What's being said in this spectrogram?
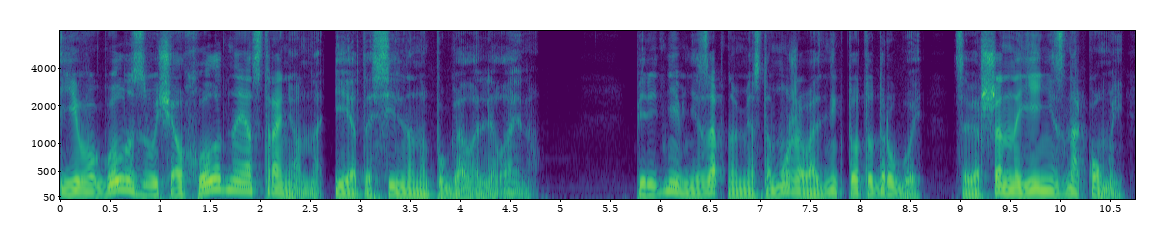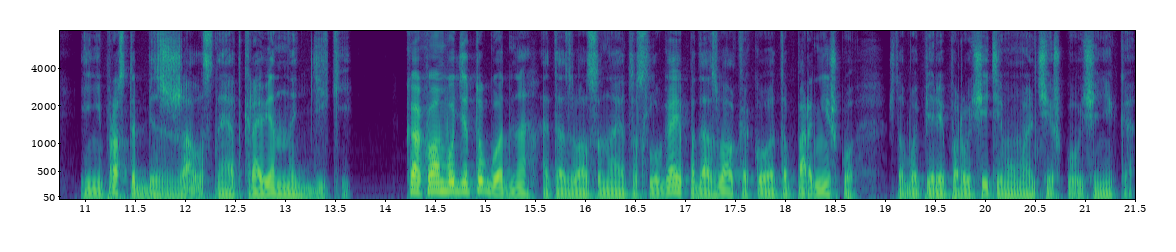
Его голос звучал холодно и отстраненно, и это сильно напугало Лилайну. Перед ней внезапно вместо мужа возник кто-то другой, совершенно ей незнакомый, и не просто безжалостный, а откровенно дикий. «Как вам будет угодно», — отозвался на это слуга и подозвал какого-то парнишку, чтобы перепоручить ему мальчишку-ученика.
